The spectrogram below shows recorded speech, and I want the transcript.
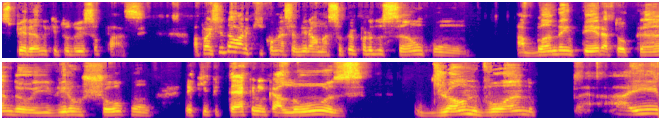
esperando que tudo isso passe. A partir da hora que começa a virar uma superprodução com a banda inteira tocando e vira um show com equipe técnica, luz, drone voando, aí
